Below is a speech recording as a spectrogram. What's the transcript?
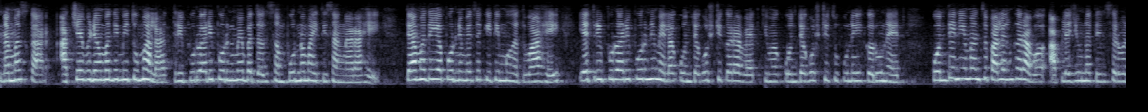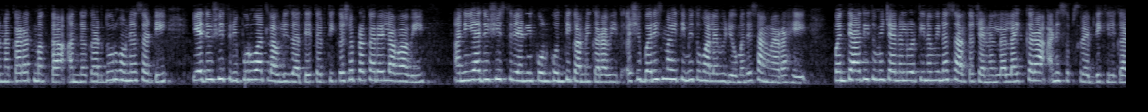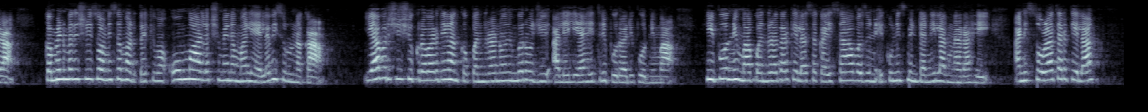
नमस्कार. आजच्या व्हिडिओमध्ये मी तुम्हाला त्रिपुरारी पौर्णिमेबद्दल संपूर्ण माहिती सांगणार आहे. त्यामध्ये या पौर्णिमेचे किती महत्त्व आहे? या त्रिपुरारी पौर्णिमेला कोणत्या गोष्टी कराव्यात किंवा कोणत्या गोष्टी चुकूनही करू नयेत? कोणत्या नियमांचं पालन करावं? आपल्या जीवनातील सर्व नकारात्मकता अंधकार दूर होण्यासाठी या दिवशी त्रिपुरवात लावली जाते तर ती कशा प्रकारे लावावी? आणि या दिवशी स्त्रियांनी कोणकोणती कामे करावीत? अशी बरीच माहिती मी तुम्हाला व्हिडिओमध्ये सांगणार आहे. पण त्याआधी तुम्ही चॅनलवरती नवीन असाल तर चॅनलला लाईक करा आणि सबस्क्राईब देखील करा. कमेंटमध्ये श्री स्वामी समर्थ किंवा ओम महालक्ष्मी नमा लिहायला विसरू नका. या वर्षी शुक्रवार दिनांक पंधरा नोव्हेंबर रोजी आलेली आहे त्रिपुरारी पौर्णिमा. ही पौर्णिमा पंधरा तारखेला सकाळी सहा वाजून एकोणीस मिनिटांनी लागणार आहे. आणि सोळा तारखेला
